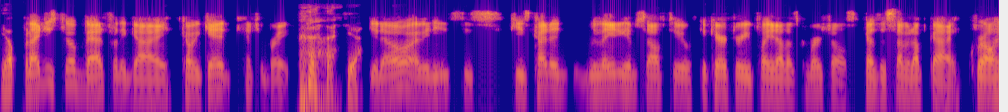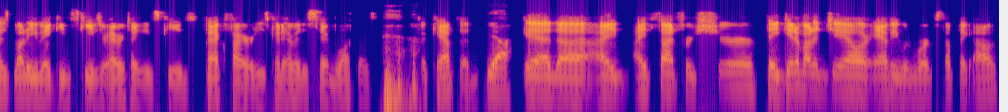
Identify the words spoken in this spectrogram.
Yep. But I just feel bad for the guy. He can't catch a break. yeah. You know, I mean, he's he's, he's kind of relating himself to the character he played on those commercials as the Seven Up guy, where all his money making schemes or advertising schemes backfired. He's kind of having the same luck as a captain. Yeah. And uh, I I thought for sure they'd get him out of jail or Abby would work something out,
